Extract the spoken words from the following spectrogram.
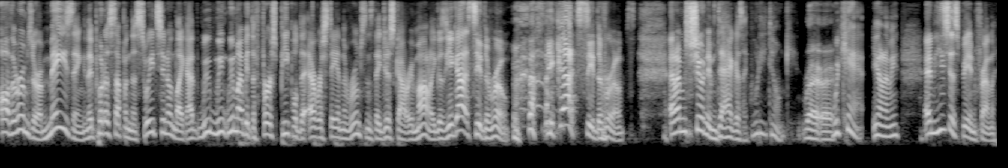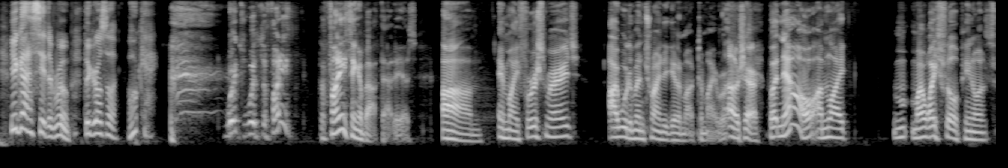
oh, the rooms are amazing. And they put us up in the suites, you know, like I, we, we we might be the first people to ever stay in the room since they just got remodeled. He goes, you got to see the room. you got to see the rooms. And I'm shooting him daggers, like, what are you doing, Keith? Right, right. We can't. You know what I mean? And he's just being friendly. You got to see the room. The girls are like, okay. What's, what's the funny the funny thing about that is, um, in my first marriage, I would have been trying to get him up to my room. oh, sure. But now I'm like, m- my wife's Filipino is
